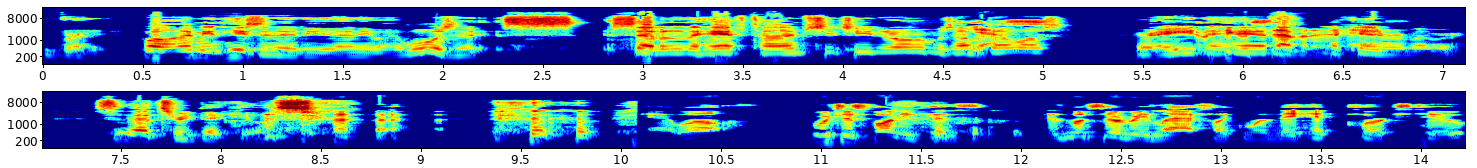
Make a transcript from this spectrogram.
Right. Well, I mean, he's an idiot anyway. What was it? S- seven and a half times she cheated on him? Was that what that was? Or eight and I a it was half? seven and a I can't half. remember. So that's ridiculous. Yeah, well, which is funny because as much as everybody laughs, like when they hit Clerks 2,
